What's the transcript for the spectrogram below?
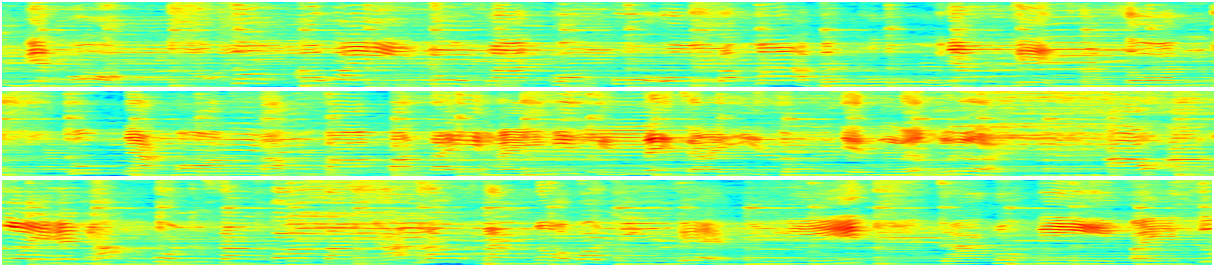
นเวียนออกซบเอาไว้ลูกหลานของผู้องค์สัมมาเพิ่นหูยังเทศสั่งสอน ทุกอยากหอนลำบากปันใดให้มีสินในใจสุ่มเย็นเลื่องเลื่อย เอาอาเอ่ยให้ทำบุญสั่งก็สั่งขานเฮานั่นนอบ่จริงแท้อีหลีจากโลกนี้ไปสู่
